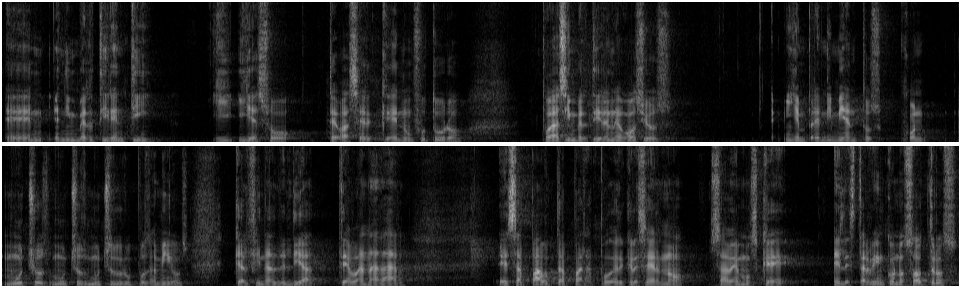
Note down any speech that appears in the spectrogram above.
en, invertir en ti y, eso te va a hacer que en un futuro puedas invertir en negocios y emprendimientos con muchos, muchos, muchos grupos de amigos que al final del día te van a dar esa pauta para poder crecer, ¿no? Sabemos que el estar bien con nosotros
